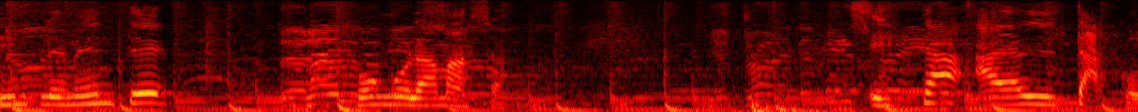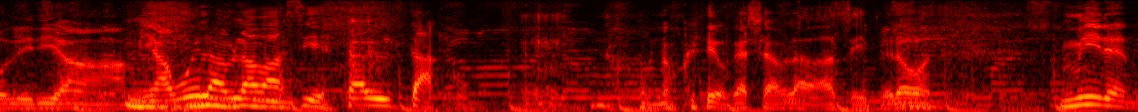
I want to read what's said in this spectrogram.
Simplemente pongo la masa. Está al taco, diría. Mi abuela hablaba así, está al taco. No, no creo que haya hablado así, pero bueno. Miren,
